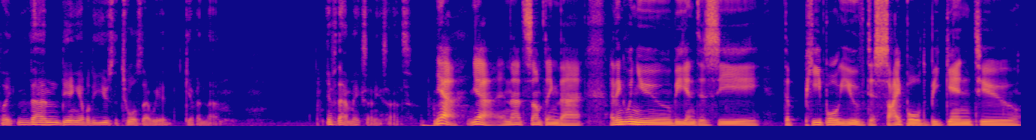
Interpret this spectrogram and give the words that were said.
like them being able to use the tools that we had given them if that makes any sense. Yeah, yeah, and that's something that I think when you begin to see the people you've discipled begin to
